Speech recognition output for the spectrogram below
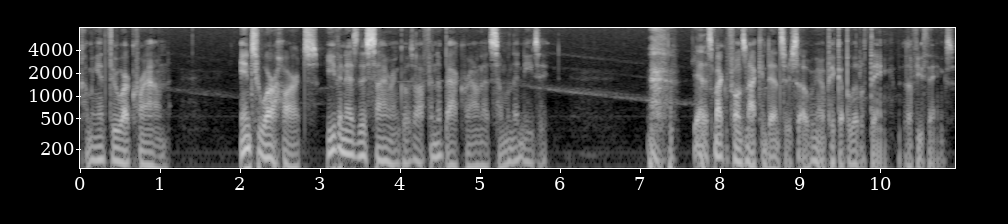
coming in through our crown into our hearts, even as this siren goes off in the background. That's someone that needs it. yeah, this microphone's not condenser, so we're going to pick up a little thing, a few things.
